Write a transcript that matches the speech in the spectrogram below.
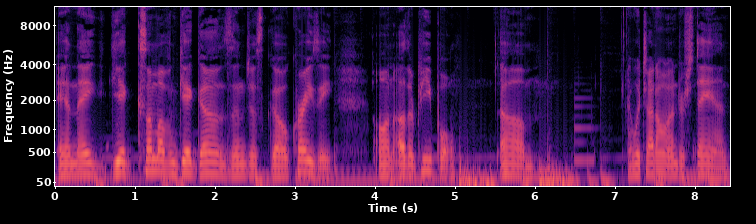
And they get some of them get guns and just go crazy on other people, um, which I don't understand.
